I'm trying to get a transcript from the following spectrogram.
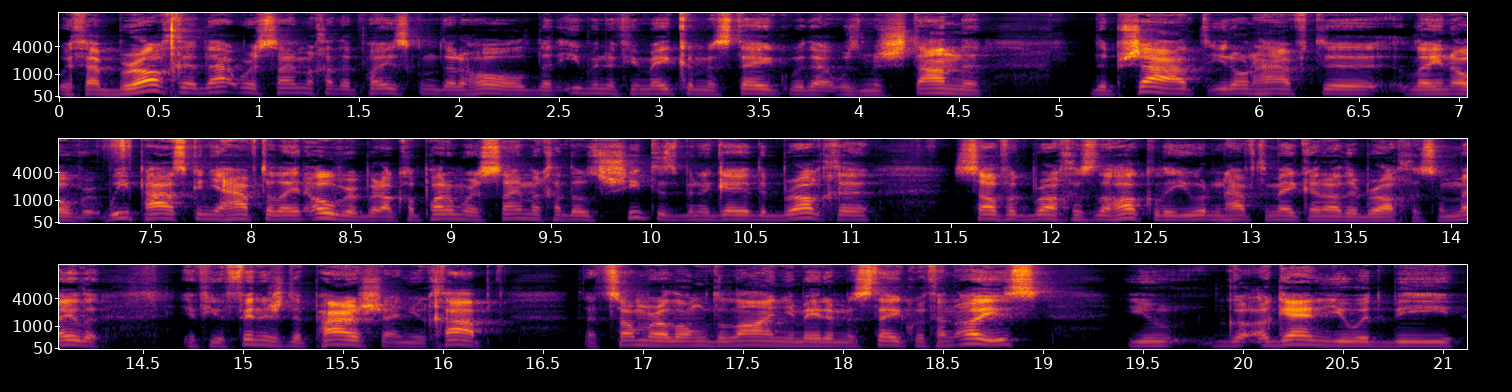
with a bracha, that were Saimach the Paiskim that hold that even if you make a mistake with that was mishtane, the pshat, you don't have to lane over. We pass paskin you have to lane over, but al kapanim where Saimach and those sheet has been a gay the bracha, Safak brachas lahakli, you wouldn't have to make another bracha. So mele, if you finish the parsha and you chapped that somewhere along the line you made a mistake with an ice, you again you would be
